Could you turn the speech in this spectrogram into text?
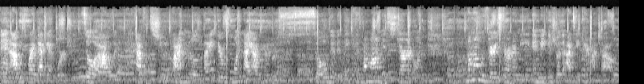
and I was right back at work. So I would have she would cry in the middle of the night. There was one night I remember so vividly because my mom is stern on. My mom was very stern on me and making sure that I take care of my child.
